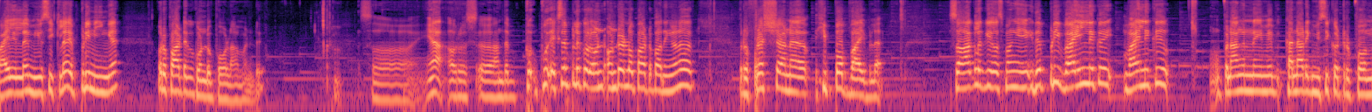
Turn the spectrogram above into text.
வயலில் மியூசிக்கில் எப்படி நீங்கள் ஒரு பாட்டுக்கு கொண்டு போகலாம்ண்டு ஸோ யா ஒரு அந்த எக்ஸாம்பிளுக்கு ஒரு ஒன் ஒன்றரை பாட்டு பார்த்தீங்கன்னா ஒரு ஃப்ரெஷ்ஷான ஹிப்ஹாப் வைப்பில் ஸோ ஆக்களுக்கு யோசிப்பாங்க இது எப்படி வயலுக்கு வயலுக்கு இப்போ நாங்கள் கர்நாடிக் மியூசிக் கட்டிருப்போம்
